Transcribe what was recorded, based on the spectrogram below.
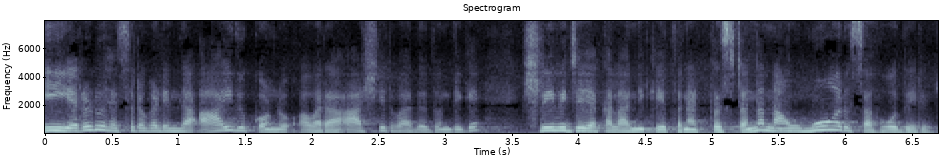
ಈ ಎರಡು ಹೆಸರುಗಳಿಂದ ಆಯ್ದುಕೊಂಡು ಅವರ ಆಶೀರ್ವಾದದೊಂದಿಗೆ ಶ್ರೀ ವಿಜಯ ಕಲಾನಿಕೇತನ ಟ್ರಸ್ಟ್ ಅನ್ನ ನಾವು ಮೂವರು ಸಹೋದರಿರು,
